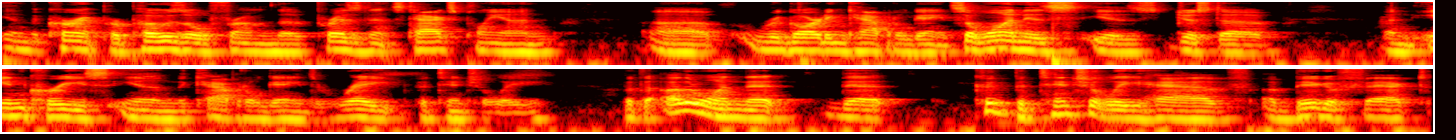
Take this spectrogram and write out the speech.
in the current proposal from the president's tax plan uh, regarding capital gains. So one is is just a an increase in the capital gains rate potentially but the other one that that could potentially have a big effect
